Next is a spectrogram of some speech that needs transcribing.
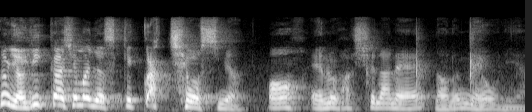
그럼 여기까지만 6개 꽉 채웠으면 어 N은 확실하네. 너는 네온이야.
